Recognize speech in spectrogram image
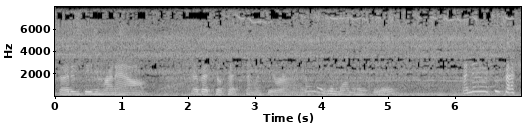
so I didn't see him run out. I bet she'll text him when she arrives. Let your mom was here. I know, she's back.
